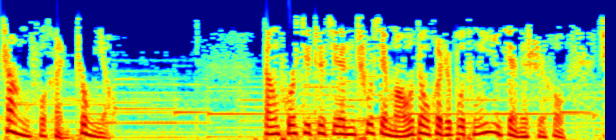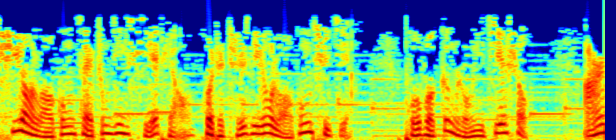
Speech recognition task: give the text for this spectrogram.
丈夫很重要。当婆媳之间出现矛盾或者不同意见的时候，需要老公在中间协调，或者直接由老公去讲，婆婆更容易接受。儿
